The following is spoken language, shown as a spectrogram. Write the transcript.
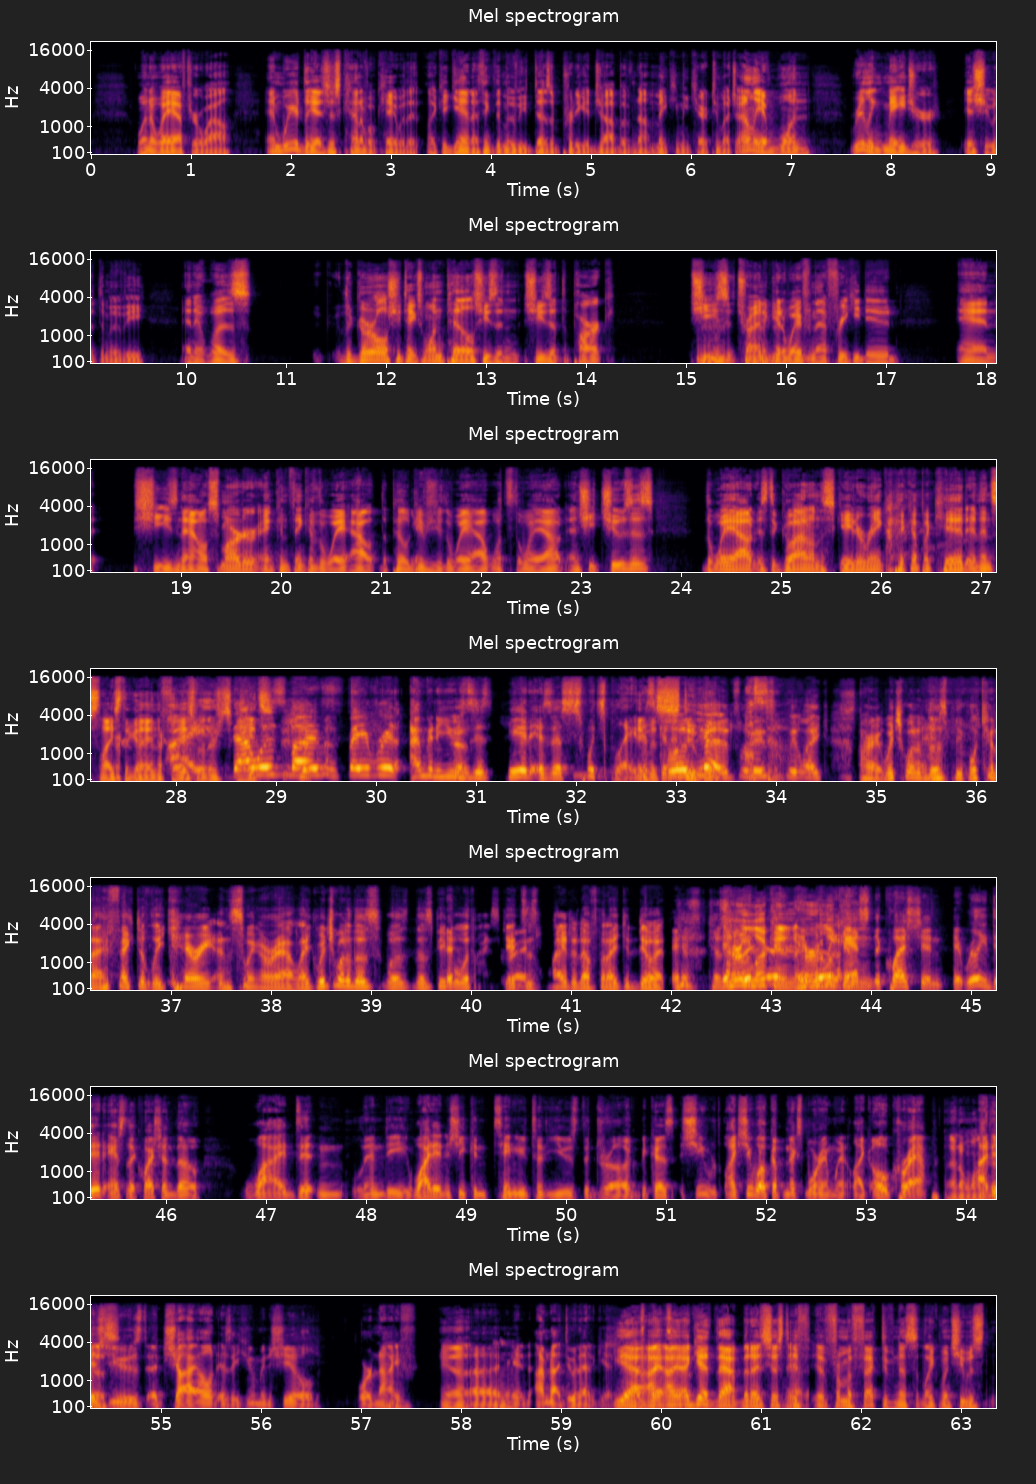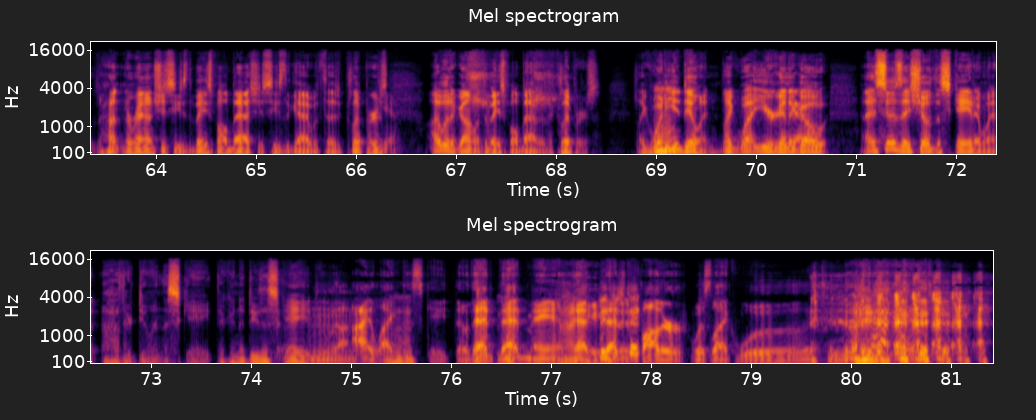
went away after a while. And weirdly, I was just kind of okay with it. Like again, I think the movie does a pretty good job of not making me care too much. I only have one really major issue with the movie, and it was the girl. She takes one pill. She's in. She's at the park. She's mm-hmm. trying to get away from mm-hmm. that freaky dude, and she's now smarter and can think of the way out. The pill gives you the way out. What's the way out? And she chooses the way out is to go out on the skater rink, pick up a kid, and then slice the guy in the face with her I- skates. That was my favorite. I'm going to use this kid as a switchblade. It It's was gonna well, stupid. yeah, it's awesome. basically like, all right, which one of those people can I effectively carry and swing around? Like, which one of those was those people with ice skates right. is light enough that I can do it? because her it looking, really, it her really looking. answered the question. It really did answer the question, though. Why didn't Lindy? Why didn't she continue to use the drug? Because she like she woke up next morning and went like, "Oh crap! I don't want I this. just used a child as a human shield or knife, yeah. uh, Mhm. and I'm not doing that again." Yeah, I, I, I get that, but it's just Yeah. if, if from effectiveness, like when she was hunting around, she sees the baseball bat, she sees the guy with the clippers. Yeah. I would have gone with the baseball bat or the clippers. Like, what are Mhm. you doing? Like, what you're gonna Yeah. go? As soon as they showed the skate, I went, "Oh, they're doing the skate. They're gonna do the skate." Dude, I like Mhm. the skate though. That that man, I that hated that it. father was like, "What?"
